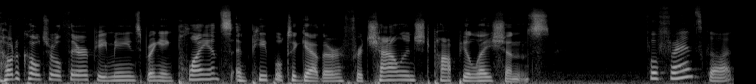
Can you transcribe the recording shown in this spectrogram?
Horticultural therapy means bringing plants and people together for challenged populations for Francescott,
